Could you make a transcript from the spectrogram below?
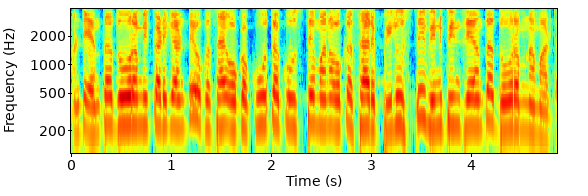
అంటే ఎంత దూరం ఇక్కడికి అంటే ఒకసారి ఒక కూత కూస్తే మనం ఒకసారి పిలుస్తే వినిపించేంత దూరం అన్నమాట.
